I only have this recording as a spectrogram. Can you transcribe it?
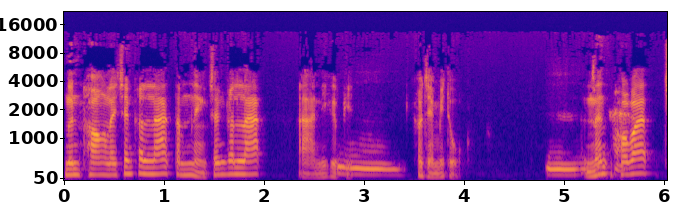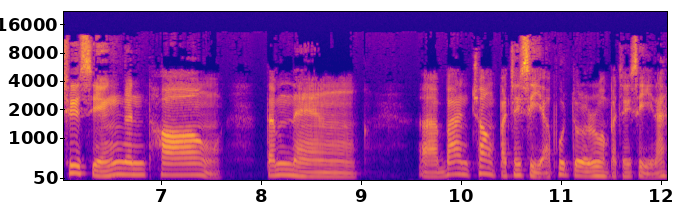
เงินทองอะไรฉันก็ละตำแหน่งฉันก็ละ อ่านี่คือผิดอืมเข้าใจไม่ถูกอืมนั้นจ้ค่เพราะว่าชื่อเสียงเงินทองตำแหน่งเอ่อบ้านช่องปัจจัยสี่เอาพูดตัวรวมปัจจัยสี่นะ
